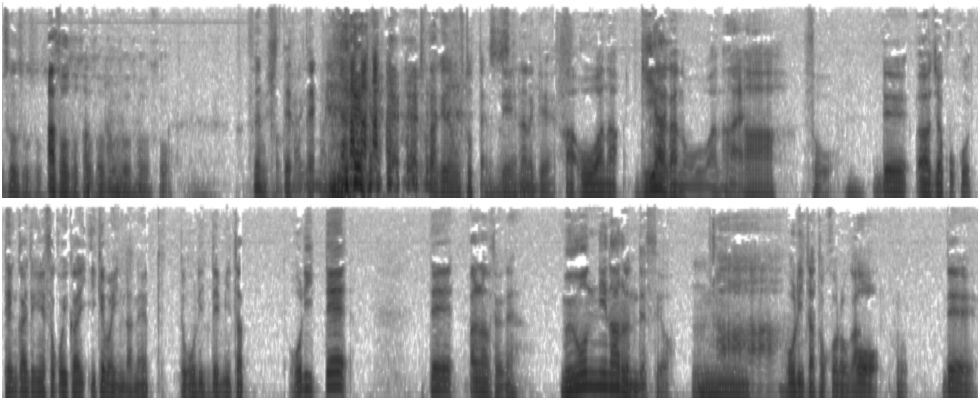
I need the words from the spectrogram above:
そうそうそうあ、そうそうそうそうそうそうそう。そういうの知ってるのね。トカゲでも太ったやつで、なんだっけ、あ、大穴。ギアガの大穴。はい。あそう。で、あ、じゃあここ、展開的にそこ行か行けばいいんだねって降りてみた、降りて、で、あれなんですよね。無音になるんですよ。降りたところが。で、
